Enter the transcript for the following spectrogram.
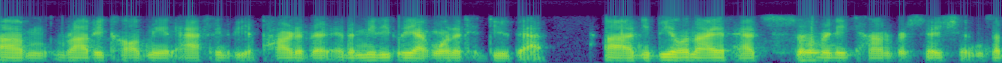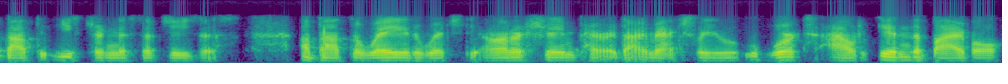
um, Ravi called me and asked me to be a part of it, and immediately I wanted to do that. Uh, Nabeel and I have had so many conversations about the Easternness of Jesus, about the way in which the honor shame paradigm actually works out in the Bible,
